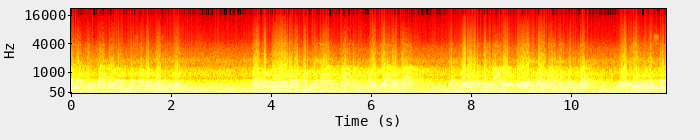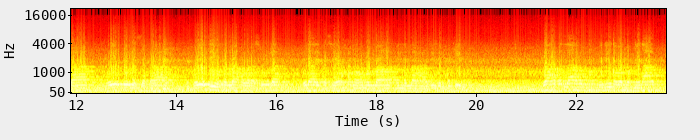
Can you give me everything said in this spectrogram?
ولكن كانوا أنفسهم يظلمون. والمؤمنون والمؤمنات بعضهم أولياء بعض يأمرون بالمعروف وينهون عن المنكر ويقيمون الصلاة ويؤتون الزكاة ويطيعون الله ورسوله. أولئك سيرحمهم الله. إن الله عزيز حكيم. وعد الله المؤمنين والمؤمنات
